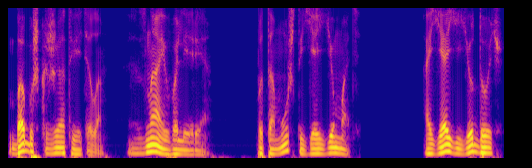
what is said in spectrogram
Бабушка же ответила: "Знаю, Валерия, потому что я ее мать. А я ее дочь,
